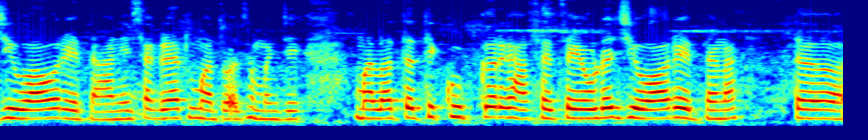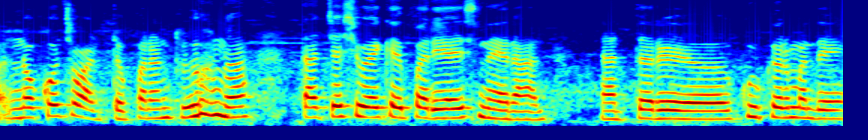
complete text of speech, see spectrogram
जीवावर येतं. आणि सगळ्यात महत्त्वाचं म्हणजे मला तर ते कुकर घासायचं एवढं जीवावर येतं ना तर नकोच वाटतं परंतु ना त्याच्याशिवाय काही पर्यायच नाही राहत. तर कुकरमध्ये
